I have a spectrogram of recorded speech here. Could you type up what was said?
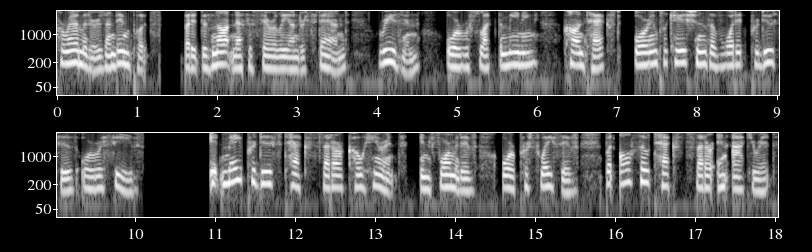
parameters, and inputs, but it does not necessarily understand, reason, or reflect the meaning, context, or implications of what it produces or receives. It may produce texts that are coherent, informative, or persuasive, but also texts that are inaccurate,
